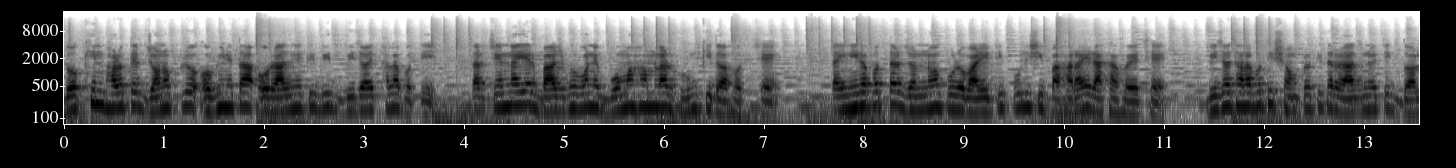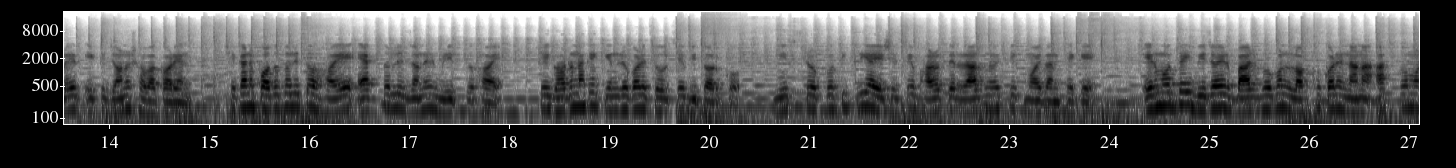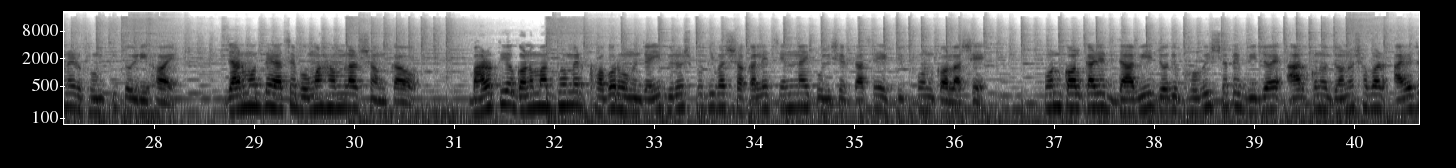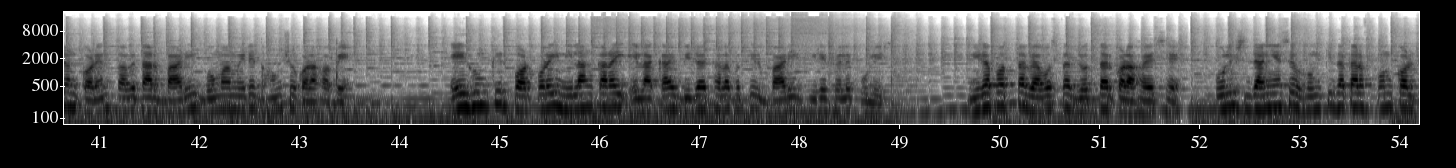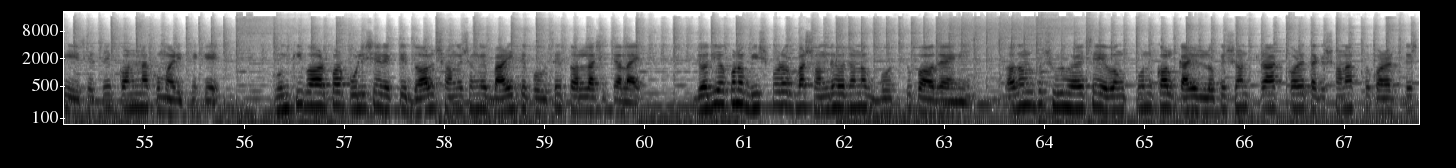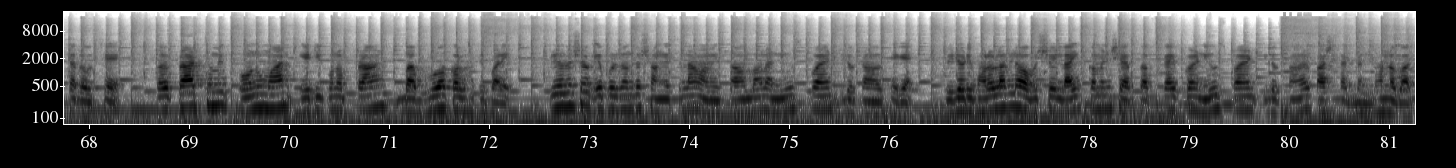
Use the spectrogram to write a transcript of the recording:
দক্ষিণ ভারতের জনপ্রিয় অভিনেতা ও রাজনীতিবিদ বিজয় থালাপতি তার চেন্নাইয়ের বাসভবনে বোমা হামলার হুমকি দেওয়া হচ্ছে। তাই নিরাপত্তার জন্য পুরো বাড়িটি পুলিশি পাহারায় রাখা হয়েছে। বিজয় থালাপতি সম্প্রতি তার রাজনৈতিক দলের একটি জনসভা করেন। সেখানে পদদলিত হয়ে একচল্লিশ জনের মৃত্যু হয়। সেই ঘটনাকে কেন্দ্র করে চলছে বিতর্ক। মিশ্র প্রতিক্রিয়া এসেছে ভারতের রাজনৈতিক ময়দান থেকে। এর মধ্যেই বিজয়ের বাসভবন লক্ষ্য করে নানা আক্রমণের হুমকি তৈরি হয়। যার মধ্যে আছে বোমা হামলার শঙ্কাও ভারতীয় গণমাধ্যমের খবর অনুযায়ী বৃহস্পতিবার সকালে চেন্নাই পুলিশের কাছে একটি ফোন কল আসে। ফোন কলকারীর দাবি, যদি ভবিষ্যতে বিজয় আর কোনো জনসভার আয়োজন করেন, তবে তার বাড়ি বোমা মেরে ধ্বংস করা হবে। এই হুমকির পরপরেই নীলাঙ্কারাই এলাকায় বিজয় থালাপতির বাড়ি ঘিরে ফেলে পুলিশ। নিরাপত্তা ব্যবস্থা জোরদার করা হয়েছে। পুলিশ জানিয়েছে, হুমকিদাতার ফোন কলটি এসেছে কন্যাকুমারী থেকে। হুমকি পাওয়ার পর পুলিশের একটি দল সঙ্গে সঙ্গে বাড়িতে পৌঁছে তল্লাশি চালায়। যদিও কোনো বিস্ফোরক বা সন্দেহজনক বস্তু পাওয়া যায়নি। তদন্ত শুরু হয়েছে এবং ফোন কলকারীর লোকেশন ট্র্যাক করে তাকে শনাক্ত করার চেষ্টা চলছে। তবে প্রাথমিক অনুমান এটি কোনো প্রাঙ্ক বা ভুয়া কল হতে পারে। প্রিয় দর্শক, এ পর্যন্ত সঙ্গে ছিলাম আমি sound Bangla news point YouTube channel থেকে। ভিডিওটি ভালো লাগলে অবশ্যই লাইক, কমেন্ট, শেয়ার, সাবস্ক্রাইব করে নিউজ পয়েন্ট ইউটিউব চ্যানেলের পাশে থাকবেন। ধন্যবাদ।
